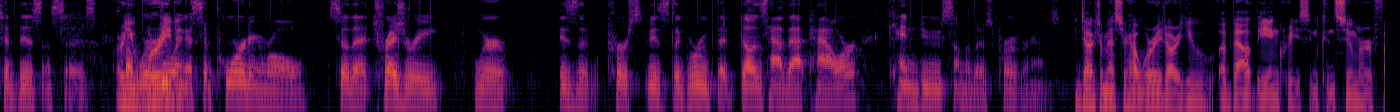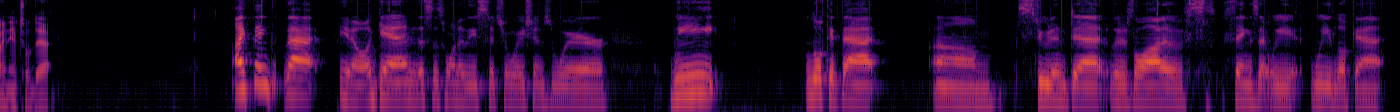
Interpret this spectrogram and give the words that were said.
to businesses. Are but you we're worried? doing a supporting role so that Treasury, where is the pers- is the group that does have that power, can do some of those programs. Dr. Mester, how worried are you about the increase in consumer financial debt? I think that, you know, again, this is one of these situations where we look at that um, student debt. There's a lot of things that we, we look at.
